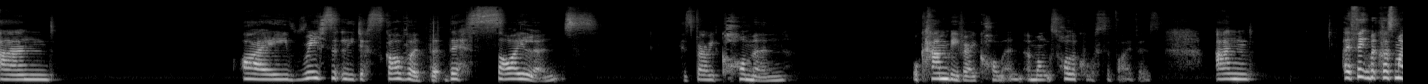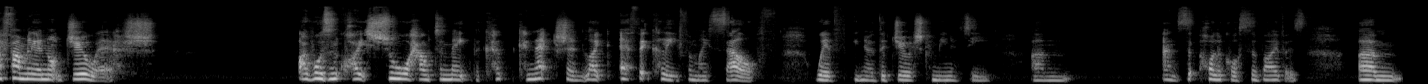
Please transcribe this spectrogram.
And i recently discovered that this silence is very common or can be very common amongst holocaust survivors. And i think because my family are not jewish I wasn't quite sure how to make the co- connection, like ethically for myself, with you know the Jewish community um, and Holocaust survivors. Um,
